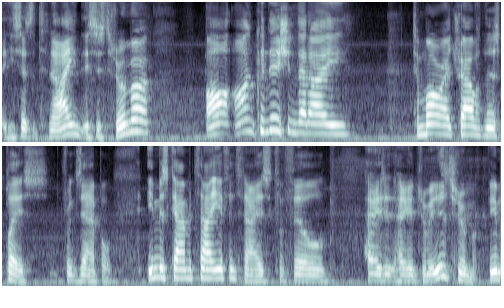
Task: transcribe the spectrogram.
he says tonight this is truma, on, on condition that I tomorrow I travel to this place. For example, if the tonight is fulfilled, how is? How truma is truma? If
